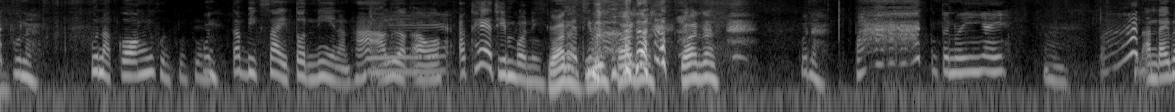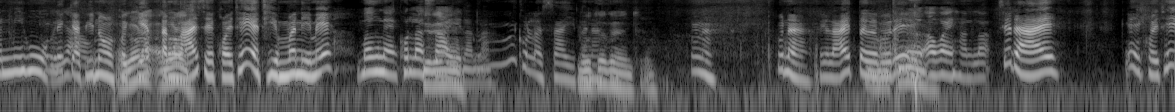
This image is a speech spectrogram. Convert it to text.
ยพูดน่ะพูดน่ะกองอยู่พูดพูดพูพุ่ดนแต่บิ๊กใส่ต้นนี่นั่นฮะเอาเลือกเอาเอาเท่ทิมบ่นี่ Guarda, ti- lì, guarda, guarda. พูดน่ะ ป๊าดตัวหน่วยใหญ่อืมอันใดมันมีหูก็เล็กอย่าจ้ะเอาพี่น้องข่อยเอาเก็บเอาตั้งหลายเสียข่อยเท่ทิมมานี่แม่เบิ่งแน่คนละใส่ Tiriamo. นั่นน่ะอืมคนละใส่พะนะ Butta dentro. พูดน่ะพูดน่ะหลายเติบบ่เอเด้อเอาไว้หันละเสียดายไงข่อยเท่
